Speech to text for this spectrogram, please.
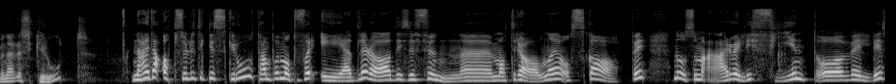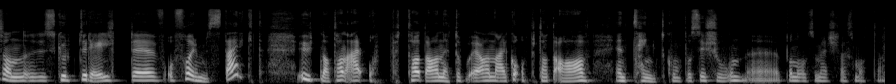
Men er det skrot? Nei, det er absolutt ikke skrot. Han på en måte foredler da disse funne materialene og skaper noe som er veldig fint og veldig sånn skulpturelt eh, og formsterkt, uten at han er opptatt av nettopp Han er ikke opptatt av en tenkt komposisjon eh, på noen som helst slags måte.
